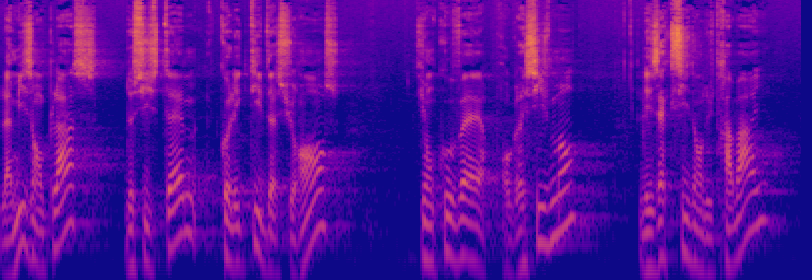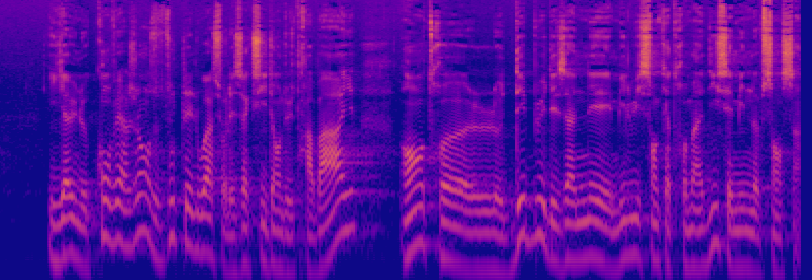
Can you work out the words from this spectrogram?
la mise en place de systèmes collectifs d'assurance qui ont couvert progressivement les accidents du travail. Il y a une convergence de toutes les lois sur les accidents du travail entre le début des années 1890 et 1905.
